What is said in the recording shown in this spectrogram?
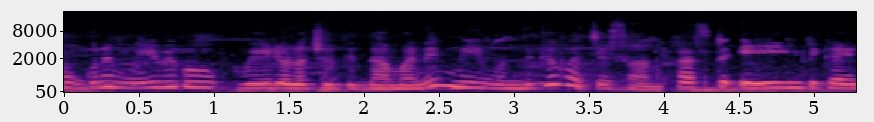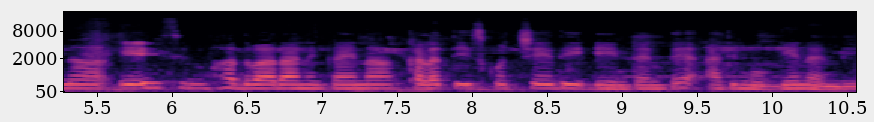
ముగ్గును మీకు వీడియోలో చూపిద్దామని మీ ముందుకు వచ్చేసాను. ఫస్ట్ ఏ ఇంటికైనా ఏ సింహద్వారానికైనా కళ తీసుకొచ్చేది ఏంటంటే అది ముగ్గేనండి.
